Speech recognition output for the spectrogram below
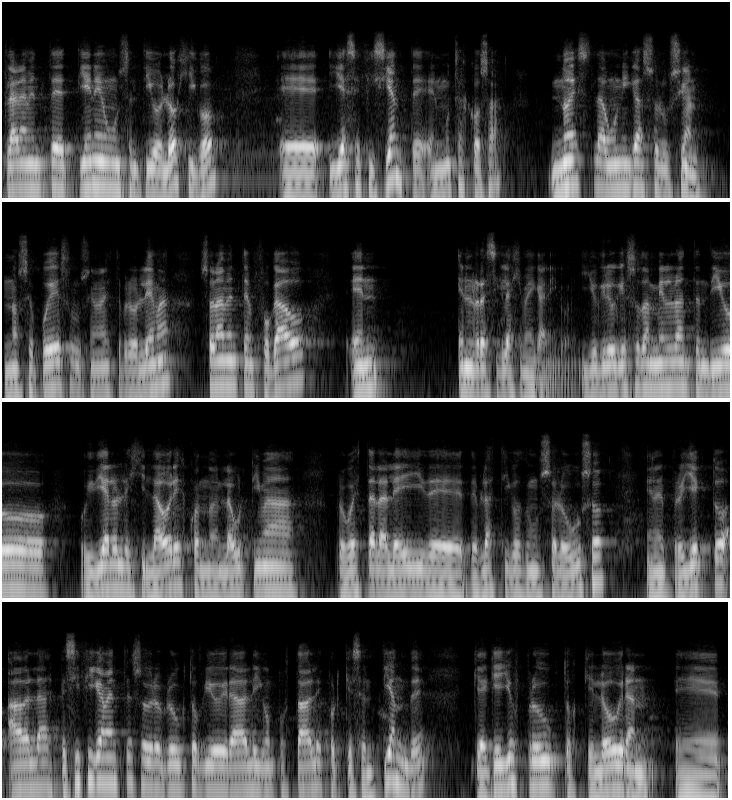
claramente tiene un sentido lógico eh, y es eficiente en muchas cosas, no es la única solución. No se puede solucionar este problema solamente enfocado en, el reciclaje mecánico. Y yo creo que eso también lo han entendido hoy día los legisladores cuando en la última propuesta de la ley de, plásticos de un solo uso, en el proyecto habla específicamente sobre productos biodegradables y compostables porque se entiende que aquellos productos que logran eh,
